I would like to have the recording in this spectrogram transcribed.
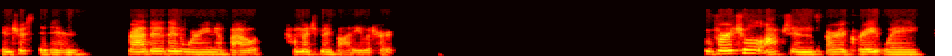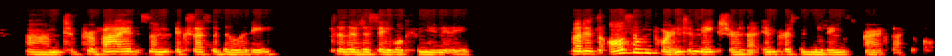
interested in rather than worrying about how much my body would hurt. Virtual options are a great way um, to provide some accessibility to the disabled community. But it's also important to make sure that in-person meetings are accessible.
